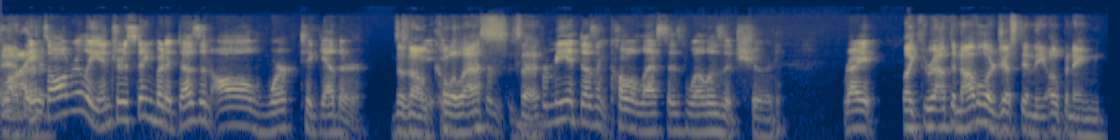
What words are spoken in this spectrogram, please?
Well, and, I- uh, It's all really interesting, but it doesn't all work together. doesn't all it- coalesce. for- is that For me, it doesn't coalesce as well as it should, right? like throughout the novel or just in the opening?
